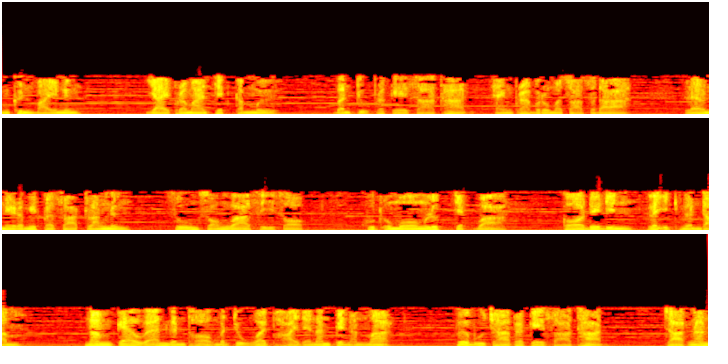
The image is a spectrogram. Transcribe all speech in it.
ำขึ้นใบหนึ่ง ใหญ่ประมาณเจ็ดกำมือ บรรจุพระเกศาธาตุแห่งพระบรมศาสดา แล้วเนรมิตปราสาทหลังหนึ่ง สูงสองวาสี่ศอกขุดอุโมงค์ลึกเจ็ดวาก่อด้วยดินและอิฐเงินดำ นำแก้วแหวนเงินทองบรรจุไว้ภายในนั้นเป็นอันมาก เพื่อบูชาพระเกศาธาตุจากนั้น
